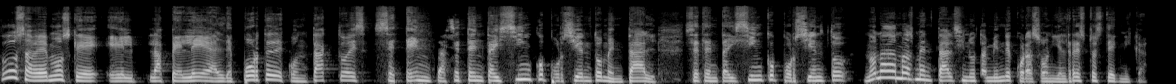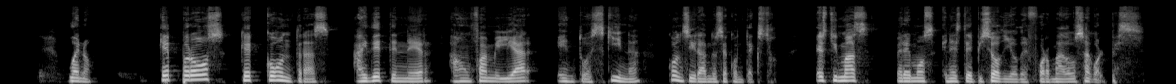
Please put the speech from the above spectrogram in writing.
Todos sabemos que la pelea, el deporte de contacto es 70, 75% mental, 75% no nada más mental, sino también de corazón y el resto es técnica. Bueno, ¿qué pros, qué contras hay de tener a un familiar en tu esquina considerando ese contexto? Esto y más veremos en este episodio de Formados a Golpes.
